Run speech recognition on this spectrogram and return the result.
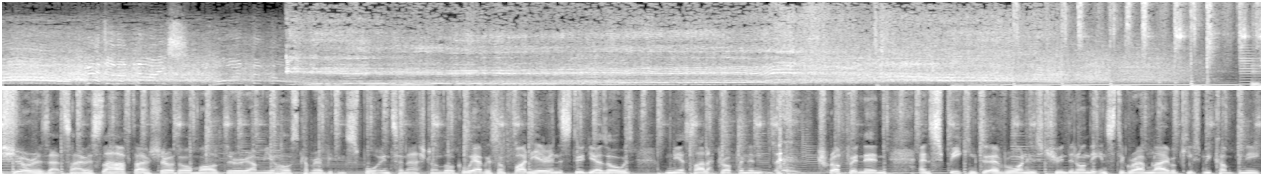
Oh, better than nice! Wonderful! It sure is that time. It's the halftime show with Omar Duri. I'm your host, covering everything sport, international, local. We're having some fun here in the studio, as always. Mia Salah dropping in, dropping in, and speaking to everyone who's tuned in on the Instagram live. It keeps me company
